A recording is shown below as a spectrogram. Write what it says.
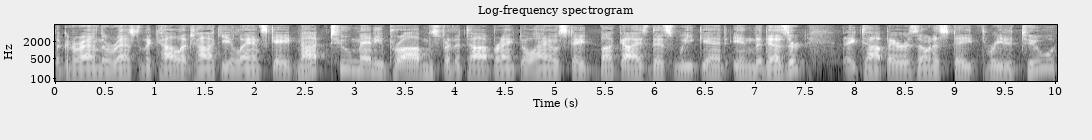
Looking around the rest of the college hockey landscape, not too many problems for the top ranked Ohio State Buckeyes this weekend in the desert. They top Arizona State 3 to 2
